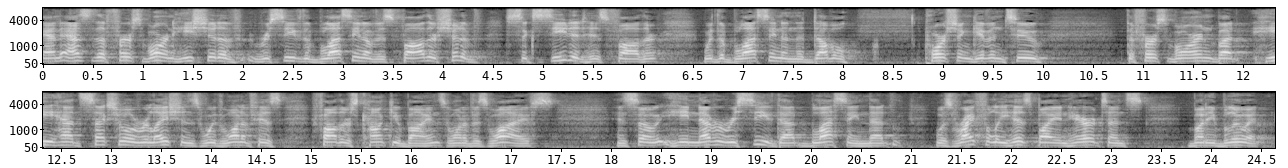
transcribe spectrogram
And as the firstborn, he should have received the blessing of his father, should have succeeded his father with the blessing and the double portion given to the firstborn, but he had sexual relations with one of his father's concubines, one of his wives. And so he never received that blessing that was rightfully his by inheritance, but he blew it.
